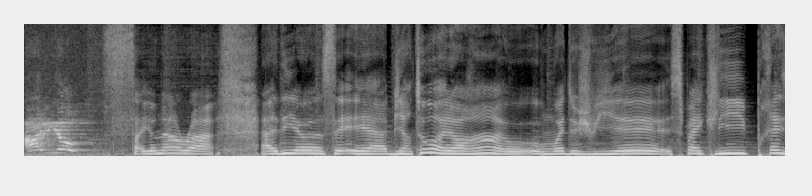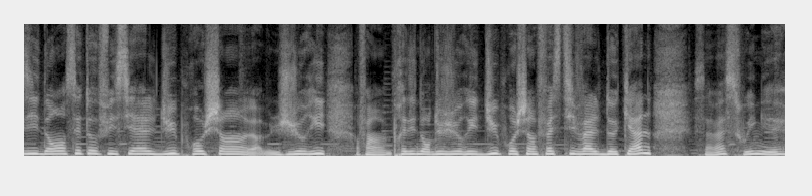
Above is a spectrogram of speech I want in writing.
Adios. Sayonara, adios et à bientôt alors hein, au, au mois de juillet. Spike Lee, président, c'est officiel du prochain euh, jury, enfin président du jury du prochain festival de Cannes. Ça va swinguer.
